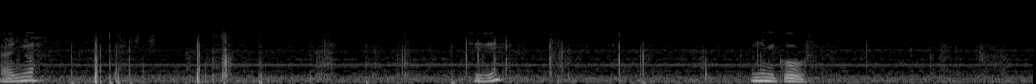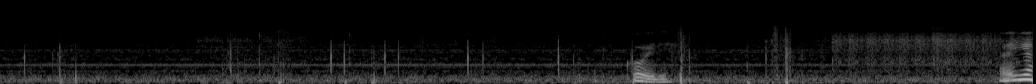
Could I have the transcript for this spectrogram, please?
আইয়া কি রে enemy কই রে আইয়া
